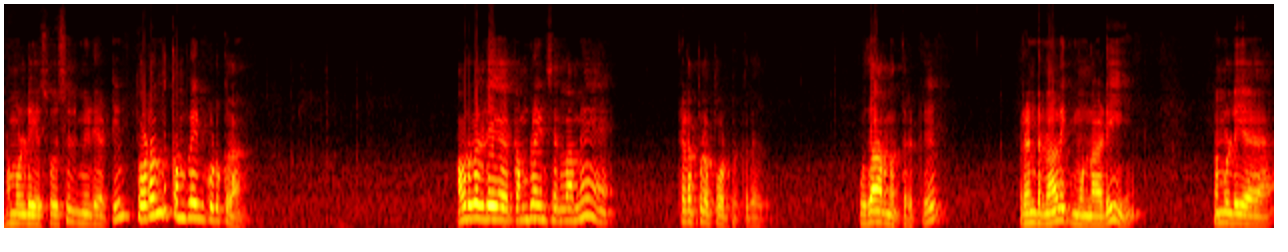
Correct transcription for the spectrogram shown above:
நம்மளுடைய சோஷியல் மீடியா டீம் தொடர்ந்து கம்ப்ளைண்ட் கொடுக்குறாங்க. அவர்களுடைய கம்ப்ளைண்ட்ஸ் எல்லாமே கிடப்பில் போட்டிருக்கிறது. உதாரணத்திற்கு ரெண்டு நாளைக்கு முன்னாடி நம்மளுடைய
